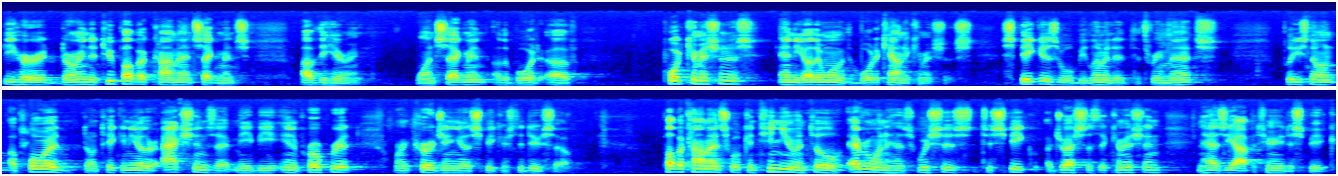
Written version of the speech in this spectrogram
be heard during the two public comment segments of the hearing. One segment of the Board of Port Commissioners and the other one with the Board of County Commissioners. Speakers will be limited to three minutes. Please don't applaud, don't take any other actions that may be inappropriate or encourage any other speakers to do so. Public comments will continue until everyone has wishes to speak addresses the commission and has the opportunity to speak.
